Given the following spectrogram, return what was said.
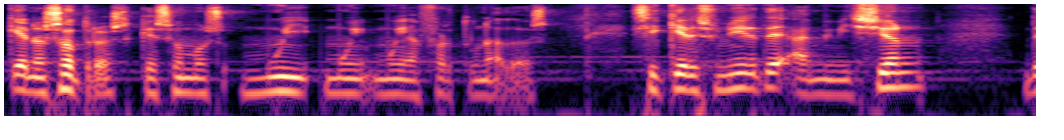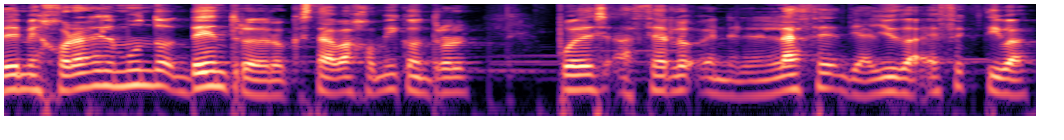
que nosotros, que somos muy, muy, muy afortunados. Si quieres unirte a mi misión de mejorar el mundo dentro de lo que está bajo mi control, puedes hacerlo en el enlace de ayuda efectiva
